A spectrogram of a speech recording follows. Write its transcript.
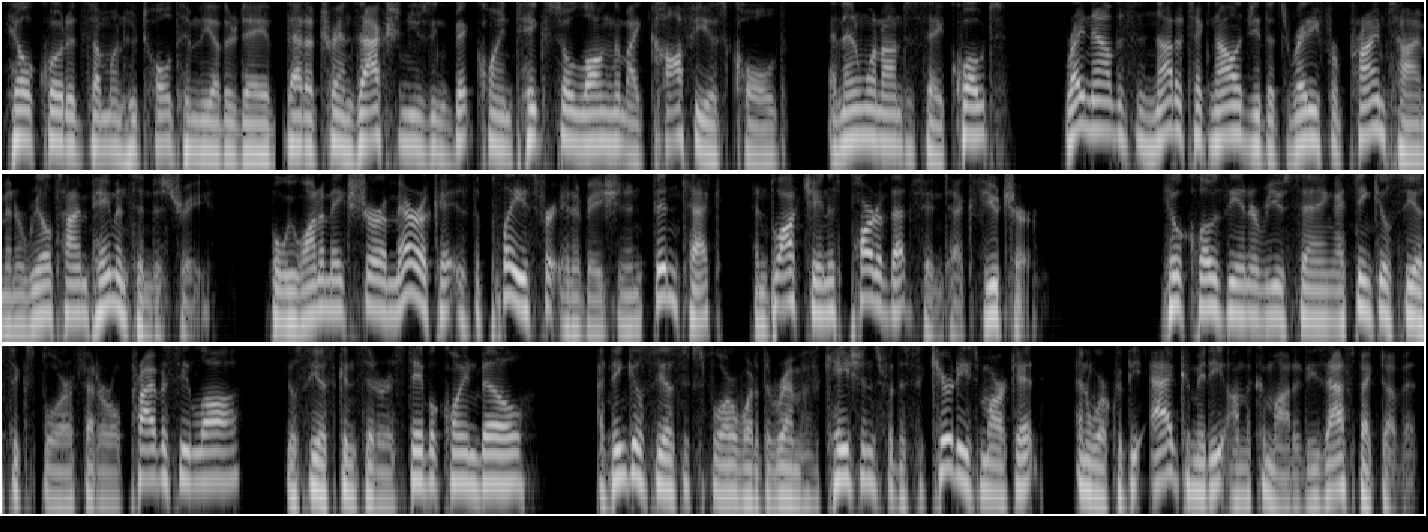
Hill quoted someone who told him the other day that a transaction using Bitcoin takes so long that my coffee is cold, and then went on to say, quote, Right now, this is not a technology that's ready for prime time in a real time payments industry. But we want to make sure America is the place for innovation in fintech, and blockchain is part of that fintech future. He'll close the interview saying, I think you'll see us explore a federal privacy law. You'll see us consider a stablecoin bill. I think you'll see us explore what are the ramifications for the securities market and work with the Ag Committee on the commodities aspect of it.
